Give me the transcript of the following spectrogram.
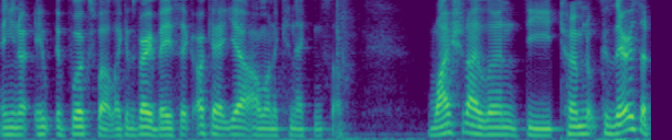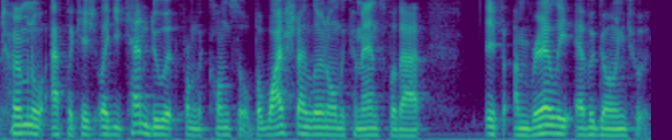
And you know, it, it works well. Like it's very basic. Okay, yeah, I want to connect and stuff. Why should I learn the terminal? Because there is a terminal application, like you can do it from the console, but why should I learn all the commands for that if I'm rarely ever going to it?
